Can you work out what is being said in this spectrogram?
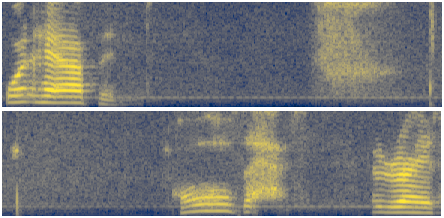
What happened? All that. Right.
